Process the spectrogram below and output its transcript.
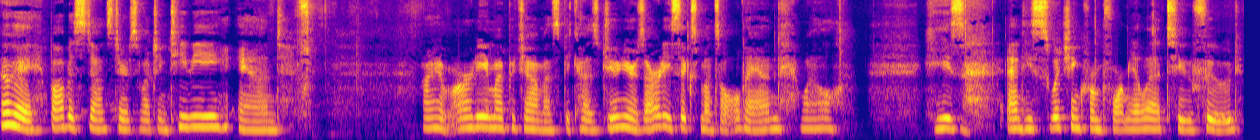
Okay, Bob is downstairs watching TV and I am already in my pajamas because Junior is already six months old and, well, he's, and he's switching from formula to food,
